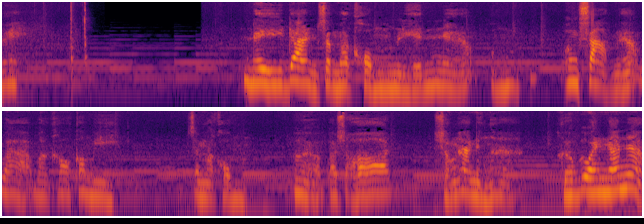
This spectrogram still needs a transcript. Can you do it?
ไหมในด้านสมาคมเหรียญเนี่ยผม เพิ่งทราบนะฮะว่าว่าเขาก็มีสมาคมเมื่อพศ2515 คือวันนั้นน่ะ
